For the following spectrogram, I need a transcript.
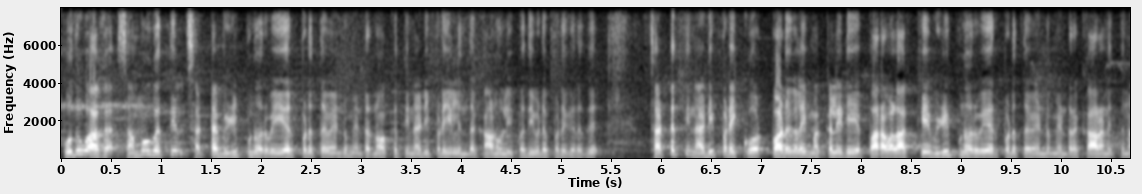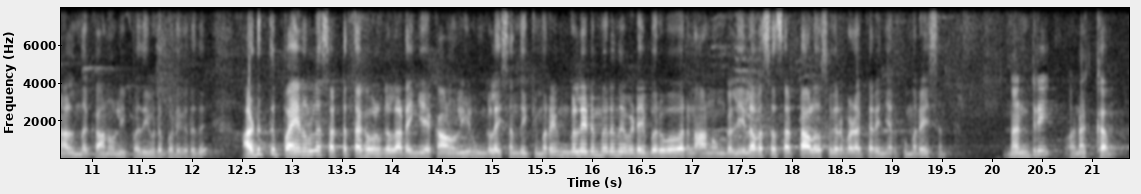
பொதுவாக சமூகத்தில் சட்ட விழிப்புணர்வை ஏற்படுத்த வேண்டும் என்ற நோக்கத்தின் அடிப்படையில் இந்த காணொலி பதிவிடப்படுகிறது. சட்டத்தின் அடிப்படை கோட்பாடுகளை மக்களிடையே பரவலாக்கி விழிப்புணர்வு ஏற்படுத்த வேண்டும் என்ற காரணத்தினால் இந்த காணொலி பதிவிடப்படுகிறது. அடுத்து பயனுள்ள சட்ட தகவல்கள் அடங்கிய காணொலியில் உங்களை சந்திக்கும் வரை உங்களிடமிருந்து விடைபெறுபவர் நான் உங்கள் இலவச சட்ட ஆலோசகர் வழக்கறிஞர் குமரேசன். நன்றி வணக்கம்.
